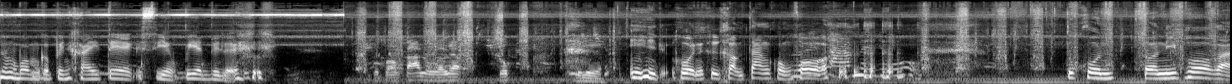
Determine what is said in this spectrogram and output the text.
น้องบอมก็เป็นไข้แตกเสียงเปลี่ยนไปเลยกระเป๋าการลงแล้วแล้วจบนี่นี่อีทุกคนคือคำตั้งของพ่อ ทุกคนตอนนี้พ่อก็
